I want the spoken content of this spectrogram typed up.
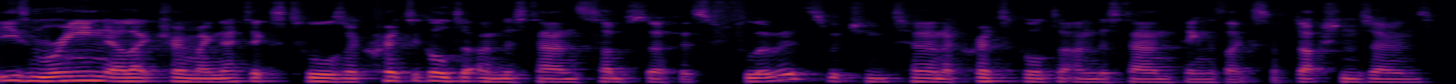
these marine electromagnetics tools are critical to understand subsurface fluids, which in turn are critical to understand things like subduction zones.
